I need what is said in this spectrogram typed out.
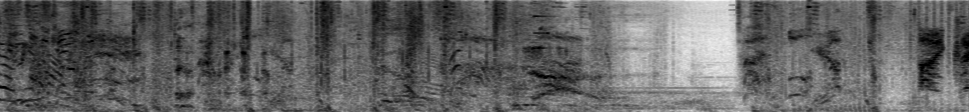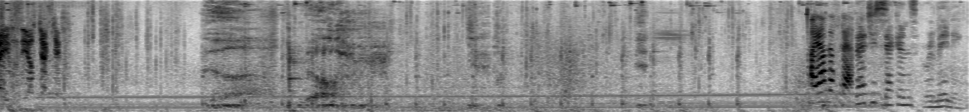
Heroes never die. I claim the objective. I understand. 30 seconds remaining.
